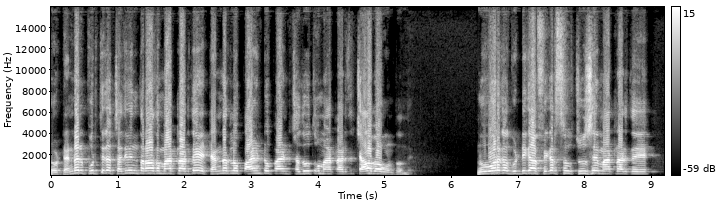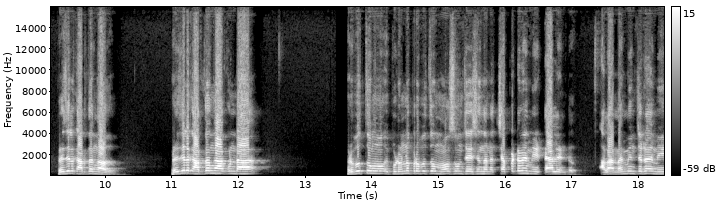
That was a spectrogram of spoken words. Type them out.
నువ్వు టెండర్ పూర్తిగా చదివిన తర్వాత మాట్లాడితే టెండర్లో పాయింట్ టు పాయింట్ చదువుతూ మాట్లాడితే చాలా బాగుంటుంది. నువ్వు ఊరక గుడ్డిగా ఫిగర్స్ చూసే మాట్లాడితే ప్రజలకు అర్థం కాదు. ప్రజలకు అర్థం కాకుండా ప్రభుత్వం ఇప్పుడున్న ప్రభుత్వం మోసం చేసిందని చెప్పటమే మీ టాలెంట్. అలా నమ్మించడమే మీ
